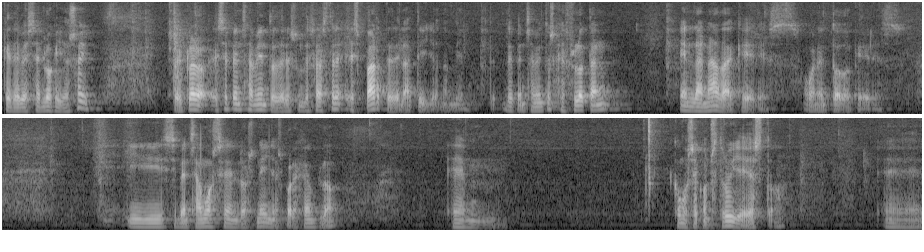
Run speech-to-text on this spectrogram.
que debe ser lo que yo soy. Pero claro, ese pensamiento de eres un desastre es parte del atillo también, de, pensamientos que flotan en la nada que eres o en el todo que eres. Y si pensamos en los niños, por ejemplo, em, ¿cómo se construye esto? Eh,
